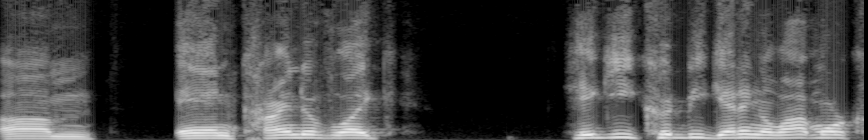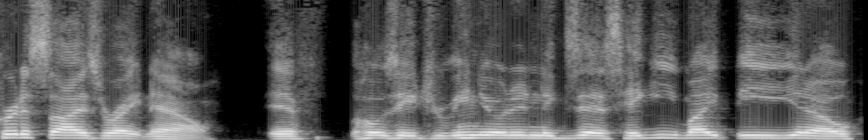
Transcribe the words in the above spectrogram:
Um, and kind of like Higgy could be getting a lot more criticized right now. If Jose Trevino didn't exist, Higgy might be, you know,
